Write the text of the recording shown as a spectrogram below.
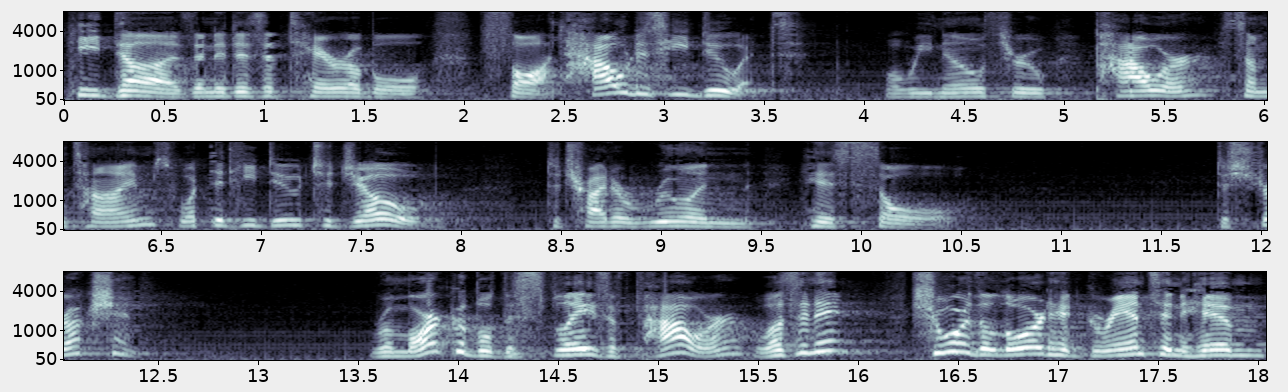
he does, and it is a terrible thought. How does he do it? Well, we know through power sometimes. What did he do to Job to try to ruin his soul? Destruction. Remarkable displays of power, wasn't it? Sure, the Lord had granted him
